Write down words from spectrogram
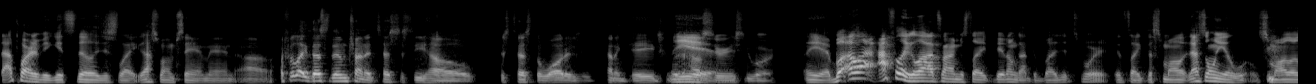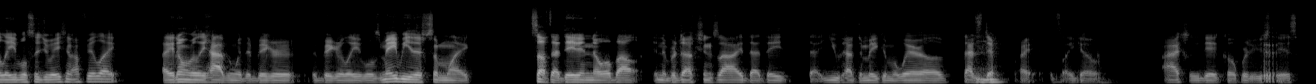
That part of it gets still just like that's what I'm saying, man. Uh, I feel like that's them trying to test to see how just test the waters and kind of gauge who- how serious you are. yeah, but a lot, I feel like a lot of times it's like they don't got the budgets for it. It's like the smaller. That's only a smaller label situation. I feel like like it don't really happen with the bigger the bigger labels. Maybe there's some like stuff that they didn't know about in the production side that they that you have to make them aware of. That's Mhm. different, right? It's like yo, I actually did co-produce Yeah. this,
